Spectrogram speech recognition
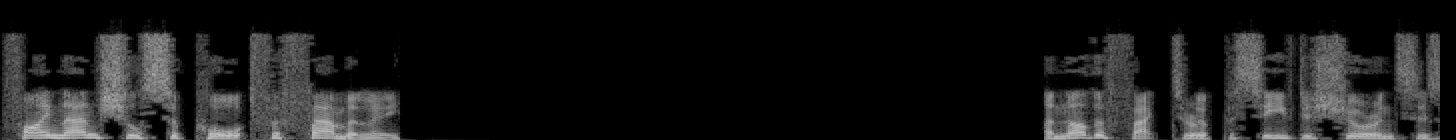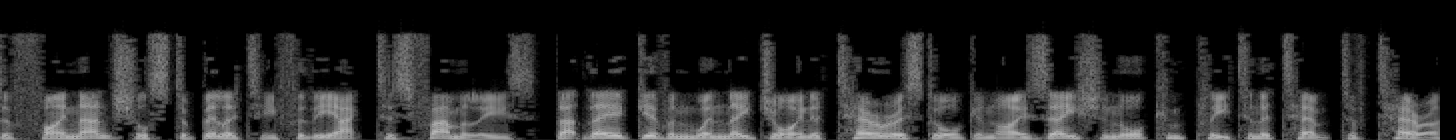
Financial support for family. Another factor are perceived assurances of financial stability for the actors' families, that they are given when they join a terrorist organization or complete an attempt of terror.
